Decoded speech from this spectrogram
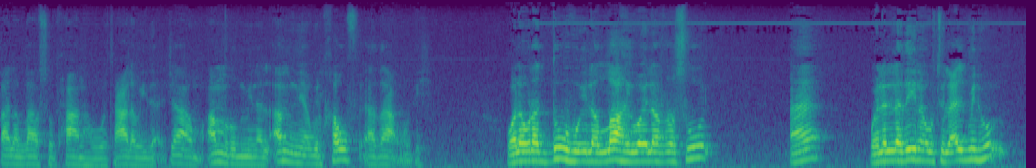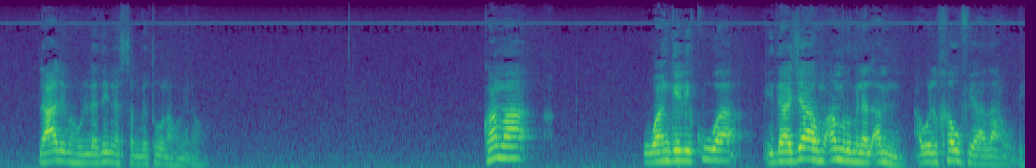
قال الله سبحانه وتعالى وإذا جاءهم أمر من الأمن أو الخوف أذاعوا به ولو ردوه إلى الله وإلى الرسول أه؟ وإلى الذين أوتوا العلم منهم لعلمه الذين يستنبطونه منهم كما wangelikuwa idha jaahum amru min al-amn au al-khawfi adha'u bih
